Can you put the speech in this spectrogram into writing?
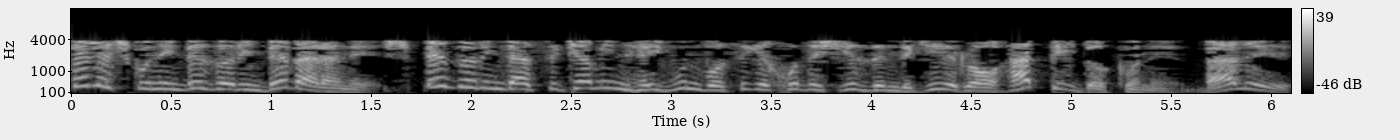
ولش کنین بذارین ببرنش. بذارین دست کم این حیوان واسه خودش یه زندگی راحت پیدا کنه. بله.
